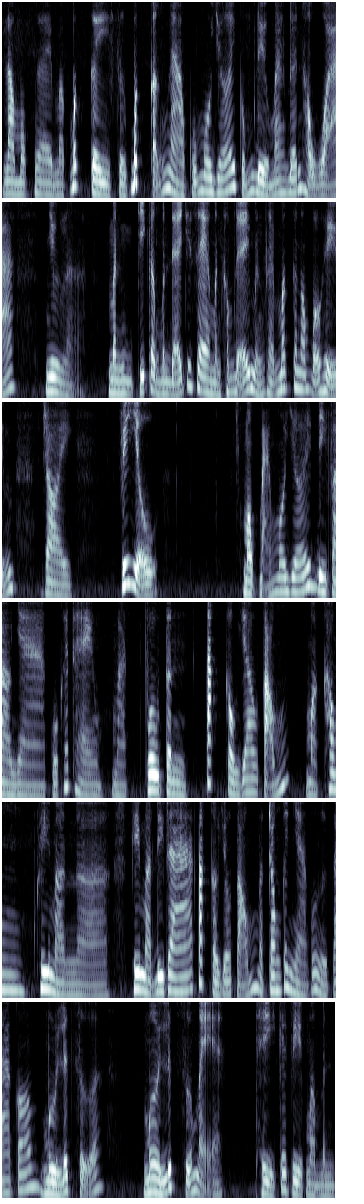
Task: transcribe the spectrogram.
là một nghề mà bất kỳ sự bất cẩn nào của môi giới cũng đều mang đến hậu quả như là mình chỉ cần mình để chiếc xe mình không để mình phải mất cái nón bảo hiểm rồi ví dụ một bạn môi giới đi vào nhà của khách hàng mà vô tình tắt cầu giao tổng mà không khi mà à, khi mà đi ra tắt cầu giao tổng mà trong cái nhà của người ta có 10 lít sữa 10 lít sữa mẹ, thì cái việc mà mình,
